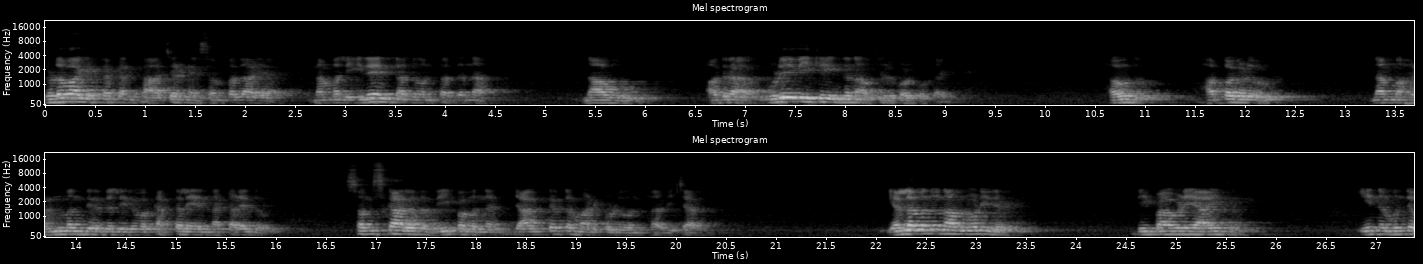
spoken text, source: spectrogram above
ದೃಢವಾಗಿರ್ತಕ್ಕಂಥ ಆಚರಣೆ, ಸಂಪ್ರದಾಯ ನಮ್ಮಲ್ಲಿ ಇದೆ ಅಂತ ಅನ್ನುವಂಥದ್ದನ್ನ ನಾವು ಅದರ ಉಳಿವಿಕೆಯಿಂದ ನಾವು ತಿಳ್ಕೊಳ್ಬಹುದಾಗಿದೆ. ಹೌದು, ಹಬ್ಬಗಳು ನಮ್ಮ ಹನುಮಂದಿರದಲ್ಲಿರುವ ಕತ್ತಲೆಯನ್ನ ಕಳೆದು ಸಂಸ್ಕಾರದ ದೀಪವನ್ನು ಜಾಗೃತ ಮಾಡಿಕೊಳ್ಳುವಂಥ ವಿಚಾರ. ಎಲ್ಲವನ್ನು ನಾವು ನೋಡಿದ್ದೇವೆ. ದೀಪಾವಳಿ ಆಯಿತು. ಇನ್ನು ಮುಂದೆ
